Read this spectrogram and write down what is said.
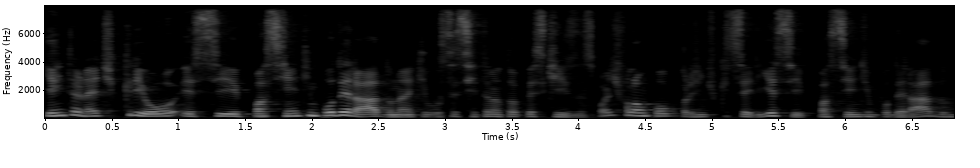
E a internet criou esse paciente empoderado, né, que você cita na tua pesquisa. Você pode falar um pouco para a gente o que seria esse paciente empoderado?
